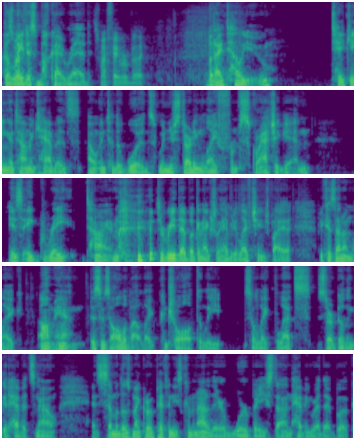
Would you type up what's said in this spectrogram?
the That's latest book I read. It's my favorite book. But I tell you, taking atomic habits out into the woods when you're starting life from scratch again is a great time to read that book and actually have your life changed by it. Because then i'm like oh man this is all about like control alt delete. So like let's start building good habits now. And some of those micro epiphanies coming out of there were based on having read that book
